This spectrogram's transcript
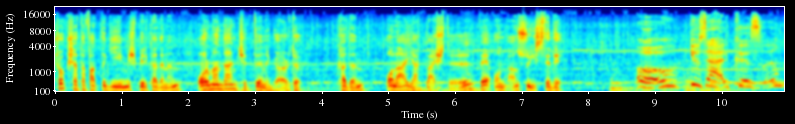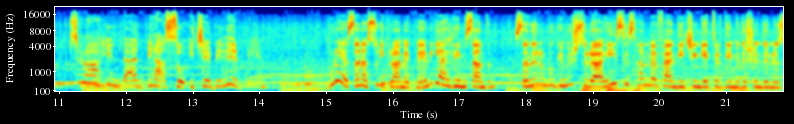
çok şatafatlı giyinmiş bir kadının ormandan çıktığını gördü. Kadın ona yaklaştı ve ondan su istedi. Oh, güzel kızım. Sürahinden biraz su içebilir miyim? Buraya sana su ikram etmeye mi geldiğimi sandın? Sanırım bu gümüş sürahiyi siz hanımefendi için getirdiğimi düşündünüz,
